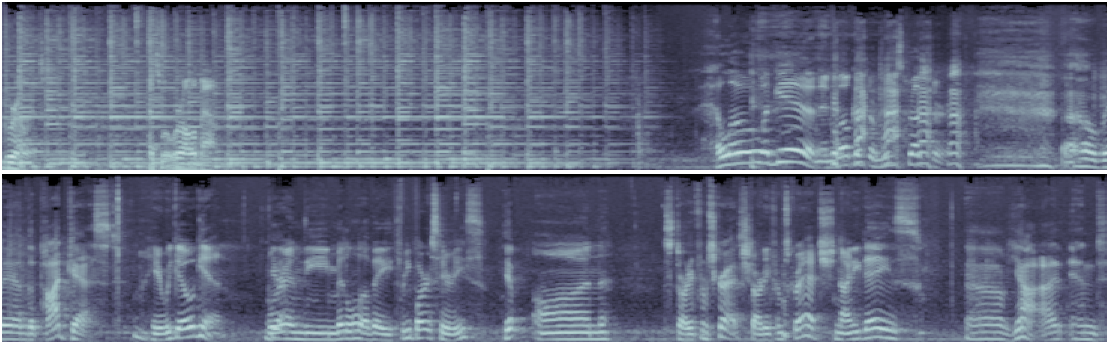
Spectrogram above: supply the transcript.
grow it. That's what we're all about. Hello again, and welcome to Restructure. Oh man, the podcast. Here we go again. We're Yeah. in the middle of a three-part series Yep, on starting from scratch. starting from scratch, 90 days. Uh, yeah, I, and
